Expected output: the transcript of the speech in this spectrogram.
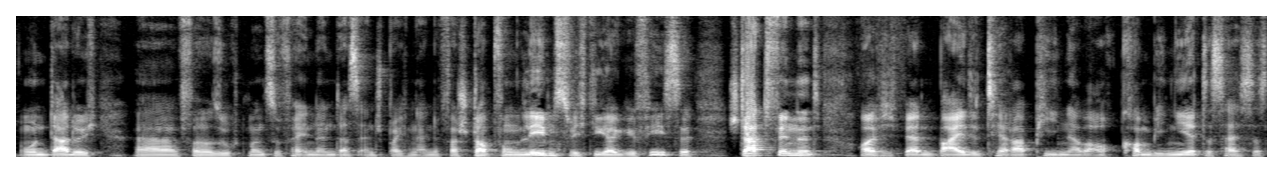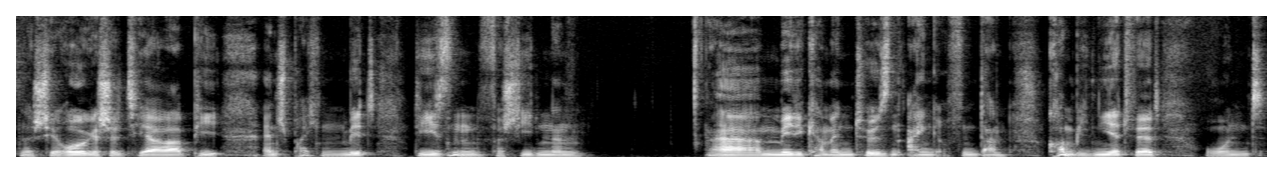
und dadurch äh, versucht man zu verhindern, dass entsprechend eine Verstopfung lebenswichtiger Gefäße stattfindet. Häufig werden beide Therapien aber auch kombiniert, das heißt, dass eine chirurgische Therapie entsprechend mit diesen verschiedenen äh, medikamentösen Eingriffen dann kombiniert wird und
